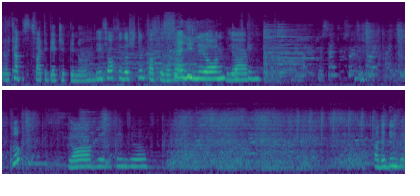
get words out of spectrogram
Ich habe das zweite Gadget genommen. Ich hoffe, das stimmt, was wir da sagen. Sally Leon. Ja. Guck. Ja, wir kriegen wir. Ah, da gehen wir.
